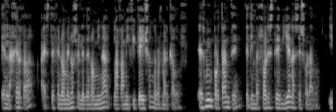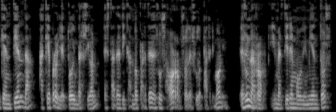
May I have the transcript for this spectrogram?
En la jerga, a este fenómeno se le denomina la gamification de los mercados. Es muy importante que el inversor esté bien asesorado y que entienda a qué proyecto o inversión está dedicando parte de sus ahorros o de su patrimonio. Es un error invertir en movimientos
